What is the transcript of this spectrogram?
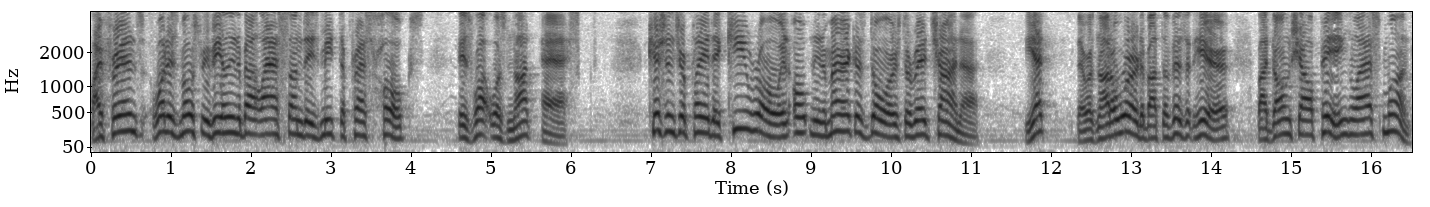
My friends, what is most revealing about last Sunday's Meet the Press hoax is what was not asked. Kissinger played a key role in opening America's doors to Red China, yet there was not a word about the visit here by Deng Xiaoping last month.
